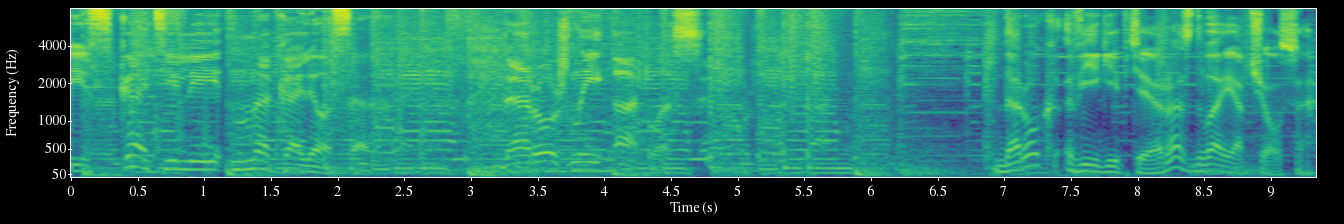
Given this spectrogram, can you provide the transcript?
Искатели на колесах. Дорожный атлас. Дорог в Египте раз-два и обчелся.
